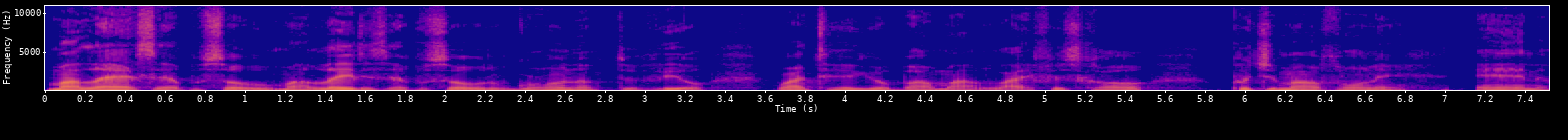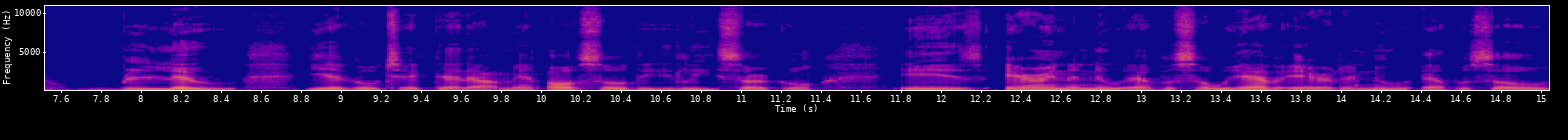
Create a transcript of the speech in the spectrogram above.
my last episode, my latest episode of Growing Up DeVille, where I tell you about my life. It's called Put Your Mouth on It and Blow. Yeah, go check that out, man. Also, the Elite Circle is airing a new episode. We have aired a new episode,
